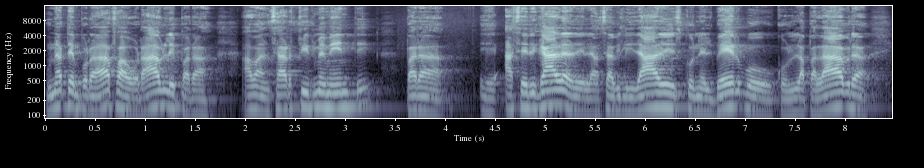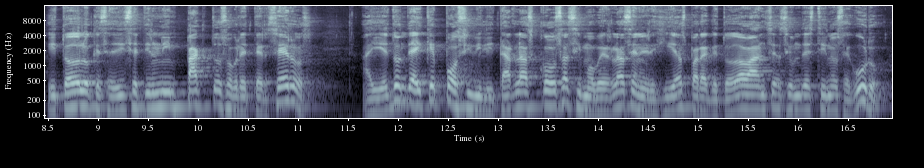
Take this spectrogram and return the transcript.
una temporada favorable para avanzar firmemente, para eh, hacer gala de las habilidades con el verbo, con la palabra y todo lo que se dice tiene un impacto sobre terceros. Ahí es donde hay que posibilitar las cosas y mover las energías para que todo avance hacia un destino seguro.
